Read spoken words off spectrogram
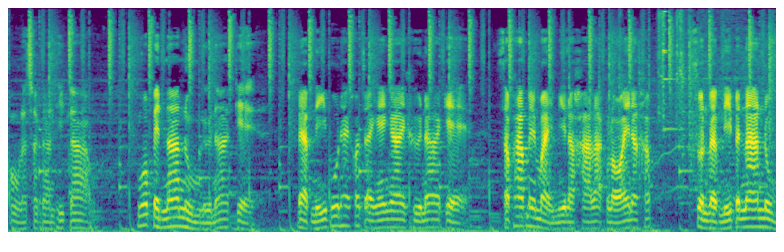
ของรัชกาลที่ 9 ว่าเป็นหน้าหนุ่มหรือหน้าแก่ แบบนี้พูดให้เข้าใจง่าย ๆ คือหน้าแก่ สภาพใหม่ๆ มีราคาหลักร้อยนะครับ ส่วนแบบนี้เป็นหน้าหนุ่ม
